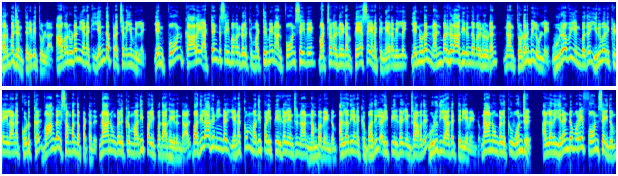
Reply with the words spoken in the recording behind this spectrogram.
ஹர்பஜன் தெரிவித்துள்ளார். அவருடன் எனக்கு எந்த பிரச்சனையும் இல்லை. என் போன் காலை அட்டென்ட் செய்பவர்களுக்கு மட்டுமே நான் போன் செய்வேன். மற்றவர்களிடம் பேச எனக்கு நேரமில்லை. என்னுடன் நண்பர்களாக இருந்தவர்களுடன் நான் தொடர்பில் உள்ளேன். உறவு என்பது இருவருக்கிடையிலான கொடுக்கல் வாங்கல் சம்பந்தப்பட்டது. நான் உங்களுக்கு மதிப்பளிப்பதாக இருந்தால் பதிலாக நீங்கள் எனக்கும் மதிப்பளிப்பீர்கள் என்று நான் நம்ப வேண்டும். அல்லது எனக்கு பதில் அளிப்பீர்கள் என்றாவது உறுதியாக தெரிய வேண்டும். நான் உங்களுக்கு ஒன்று அல்லது இரண்டு முறை போன் செய்தும்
